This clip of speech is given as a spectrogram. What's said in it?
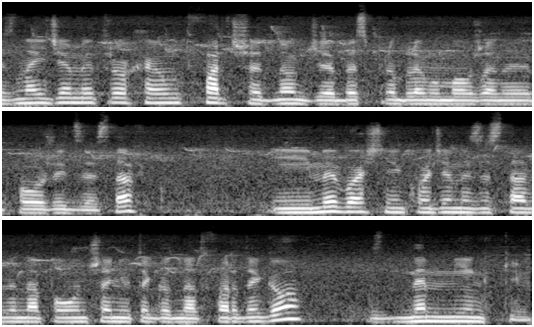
y, znajdziemy trochę twardsze dno, gdzie bez problemu możemy położyć zestaw. I my właśnie kładziemy zestawy na połączeniu tego dna twardego z dnem miękkim.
